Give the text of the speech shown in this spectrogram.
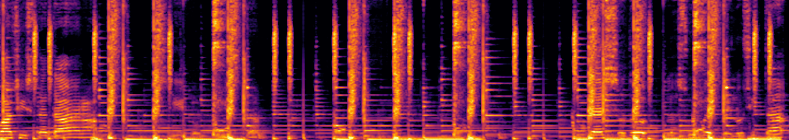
Qua ci sta Tara. Sì, l'ho vista. Adesso do la super velocità.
